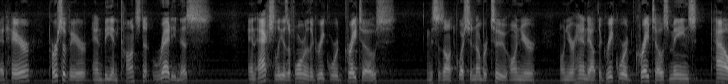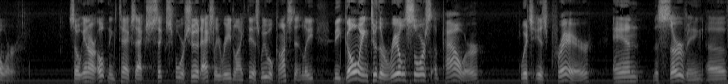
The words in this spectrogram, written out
adhere, persevere, and be in constant readiness. And actually is a form of the Greek word kratos and this is on question number two on your on your handout. The Greek word kratos means power. So in our opening text, Acts 6 4 should actually read like this We will constantly be going to the real source of power, which is prayer and the serving of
